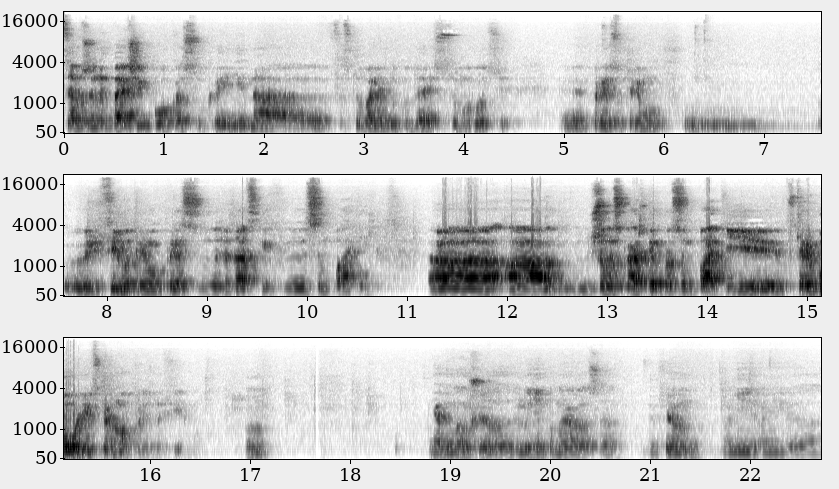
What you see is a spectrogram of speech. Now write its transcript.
це вже не перший показ в Україні на фестивалі Докудес в цьому році. Е, Приз отримав е, фільм отримав приз глядацьких е, симпатій. А, а що ви скажете про симпатії в Теребовлі і в Тернополі до фільму? Я думаю, что людям понравился фильм. Они, они э,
